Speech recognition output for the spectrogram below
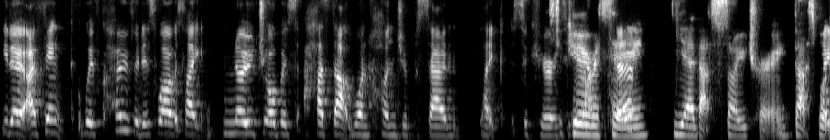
you know, I think with COVID as well, it's like no job is has that 100% like security. Security. Yeah, that's so true. That's what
